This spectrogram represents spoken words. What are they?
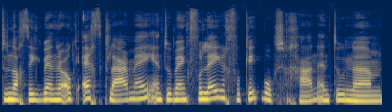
toen dacht ik, ik ben er ook echt klaar mee. En toen ben ik volledig voor kickboksen gegaan. En toen ehm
